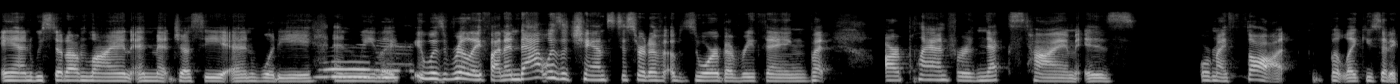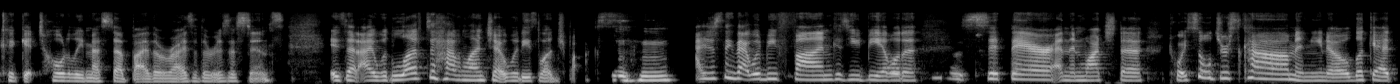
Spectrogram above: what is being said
And we stood online and met Jesse and Woody. Yay. And we like it was really fun. And that was a chance to sort of absorb everything. But our plan for next time is or my thought but like you said, it could get totally messed up by the rise of the resistance, is that I would love to have lunch at Woody's lunchbox. Mm-hmm. I just think that would be fun because you'd be able to sit there and then watch the toy soldiers come and you know look at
